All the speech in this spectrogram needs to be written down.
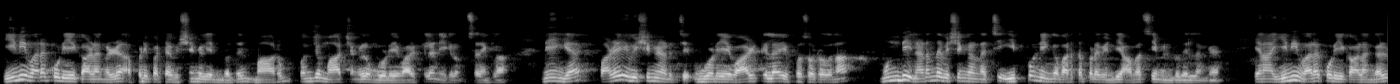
இனி வரக்கூடிய காலங்களில் அப்படிப்பட்ட விஷயங்கள் என்பது மாறும். கொஞ்சம் மாற்றங்கள் உங்களுடைய வாழ்க்கையில நிகழும். சரிங்களா? நீங்க பழைய விஷயங்கள் நினைச்சு உங்களுடைய வாழ்க்கையில எப்போ சொல்றதுன்னா முந்தி நடந்த விஷயங்கள் நினச்சி இப்போ நீங்க வருத்தப்பட வேண்டிய அவசியம் என்பது இல்லைங்க. ஏன்னா இனி வரக்கூடிய காலங்கள்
